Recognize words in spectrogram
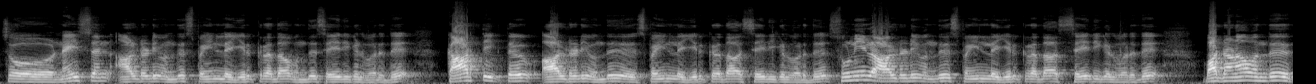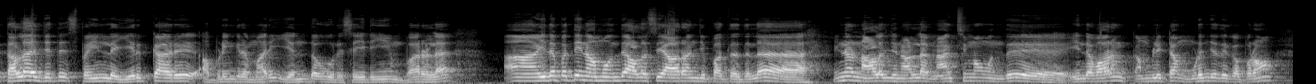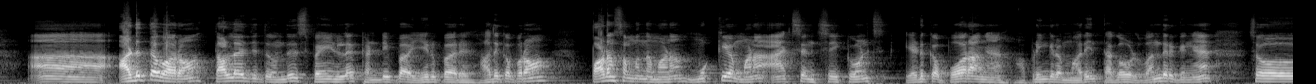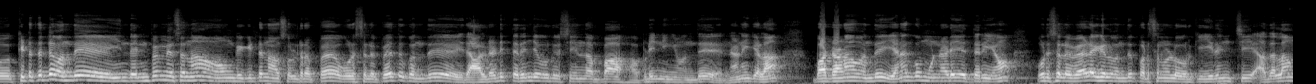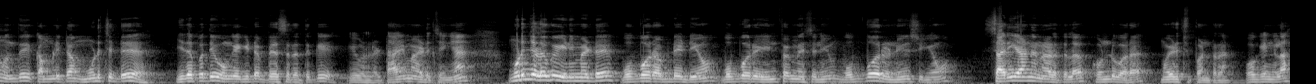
ஸோ நைசன் ஆல்ரெடி வந்து ஸ்பெயினில் இருக்கிறதா வந்து செய்திகள் வருது. கார்த்திக் தேவ் ஆல்ரெடி வந்து ஸ்பெயினில் இருக்கிறதா செய்திகள் வருது. சுனில் ஆல்ரெடி வந்து ஸ்பெயினில் இருக்கிறதா செய்திகள் வருது. பட் ஆனால் வந்து தல அஜித் ஸ்பெயினில் இருக்காரு அப்படிங்கிற மாதிரி எந்த ஒரு செய்தியும் வரலை. இதை பற்றி நாம் வந்து அலசி ஆராய்ஞ்சு பார்த்ததுல இன்னும் நாலஞ்சு நாளில் மேக்ஸிமம் வந்து இந்த வாரம் கம்ப்ளீட்டாக முடிஞ்சதுக்கப்புறம் அடுத்த வாரம் தலஜித் வந்து ஸ்பெயினில் கண்டிப்பாக இருப்பார். அதுக்கப்புறம் படம் சம்பந்தமான முக்கியமான ஆக்ஷன் சீக்வன்ஸ் எடுக்க போகிறாங்க அப்படிங்கிற மாதிரி தகவல் வந்திருக்குங்க. ஸோ கிட்டத்தட்ட வந்து இந்த இன்ஃபர்மேஷனாக அவங்கக்கிட்ட நான் சொல்கிறப்ப ஒரு சில பேர்த்துக்கு வந்து இது ஆல்ரெடி தெரிஞ்ச ஒரு விஷயந்தாப்பா அப்படின்னு நீங்கள் வந்து நினைக்கலாம். பட் ஆனால் வந்து எனக்கும் முன்னாடியே தெரியும். ஒரு சில வேலைகள் வந்து பர்சனல் ஒர்க் இருந்துச்சு. அதெல்லாம் வந்து கம்ப்ளீட்டாக முடிச்சுட்டு இதை பற்றி உங்ககிட்ட பேசுகிறதுக்கு இவ்வளோ டைம் ஆகிடுச்சிங்க முடிஞ்ச அளவுக்கு இனிமேட்டு ஒவ்வொரு அப்டேட்டையும் ஒவ்வொரு இன்ஃபர்மேஷனையும் ஒவ்வொரு நியூஸையும் சரியான நேரத்தில் கொண்டு வர முயற்சி பண்ணுறேன் ஓகேங்களா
